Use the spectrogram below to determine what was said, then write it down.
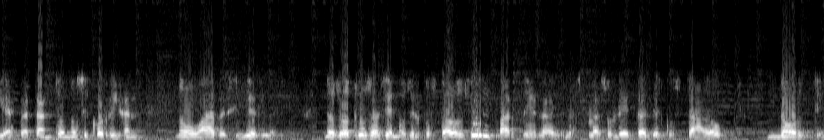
y hasta tanto no se corrijan, no va a recibirlas. Nosotros hacemos el costado sur y parte de, las plazoletas del costado norte.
